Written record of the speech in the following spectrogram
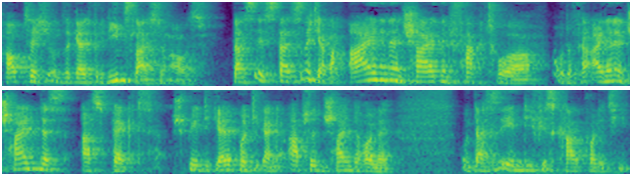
hauptsächlich unser Geld für die Dienstleistung aus. Das ist, das ist richtig. Aber einen entscheidenden Faktor oder für einen entscheidendes Aspekt spielt die Geldpolitik eine absolut entscheidende Rolle. Und das ist eben die Fiskalpolitik.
